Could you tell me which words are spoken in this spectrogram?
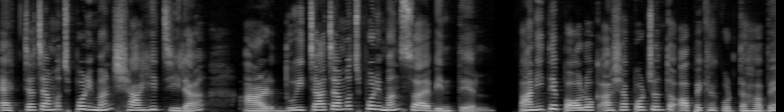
এক চা চামচ পরিমাণ শাহি জিরা আর দুই চা চামচ পরিমাণ সয়াবিন তেল। পানিতে বলক আসা পর্যন্ত অপেক্ষা করতে হবে।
